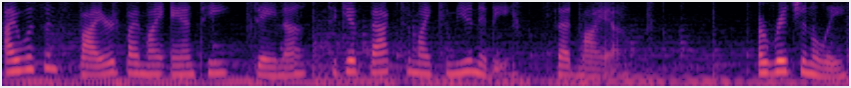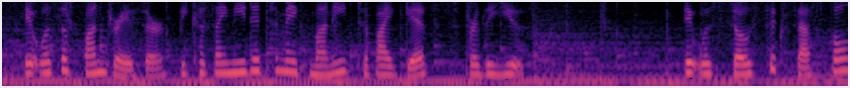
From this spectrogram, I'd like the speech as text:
I was inspired by my auntie, Dana, to give back to my community, said Mya. Originally, it was a fundraiser because I needed to make money to buy gifts for the youth. It was so successful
